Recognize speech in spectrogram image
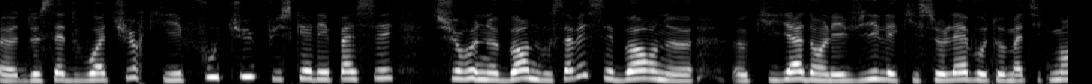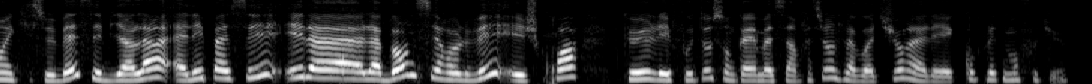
euh, de cette voiture qui est foutue puisqu'elle est passée sur une borne. Vous savez, ces bornes euh, qu'il y a dans les villes et qui se lèvent automatiquement et qui se baissent, et eh bien là, elle est passée et la, la borne s'est relevée. Et je crois que les photos sont quand même assez impressionnantes. La voiture, elle est complètement foutue.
